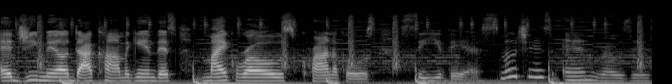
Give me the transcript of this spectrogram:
at gmail.com. Again, that's Mike Rose Chronicles. See you there. Smooches and roses.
